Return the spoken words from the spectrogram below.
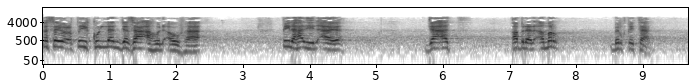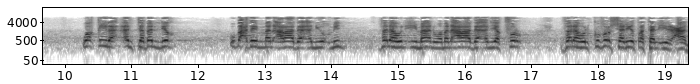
فسيعطي كلا جزاءه الأوفى. قيل هذه الآية جاءت قبل الأمر بالقتال. وقيل أن تبلغ وبعدين من أراد أن يؤمن فله الإيمان ومن أراد أن يكفر فله الكفر شريطة الاذعان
